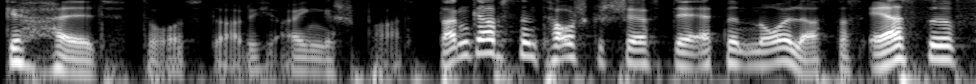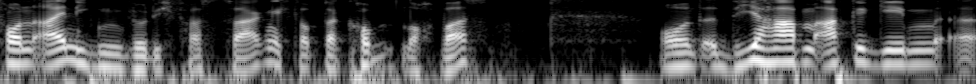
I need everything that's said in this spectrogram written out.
Gehalt dort dadurch eingespart. Dann gab es ein Tauschgeschäft der Edmund Neulers. Das erste von einigen, würde ich fast sagen. Ich glaube, da kommt noch was. Und die haben abgegeben äh,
